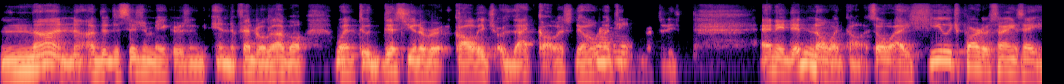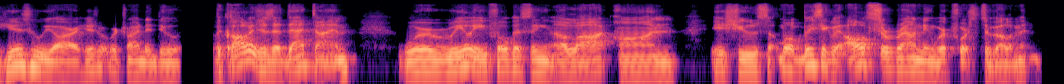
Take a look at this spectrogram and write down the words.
None of the decision makers in, in the federal level went to this university, college or that college. They all right. went to universities. And they didn't know what college. So a huge part of saying, say, here's who we are, here's what we're trying to do. The colleges at that time were really focusing a lot on issues, well, basically all surrounding workforce development,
